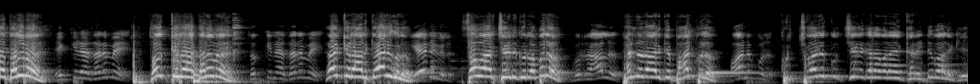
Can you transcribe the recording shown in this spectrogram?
ఎక్కిన తనమే ఎక్కిన ధనమే. తొక్కిన ధనమే. ఎక్కడానికి ఏనుగులు. ఏనుగులు. సవార్ చేనుకు రమ్మలు గుర్రాలు. పన్నడానికి పాన్పులు. పానుపులు. కూర్చొని కుర్చీలు గలవరా కరెంటి వారికి.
